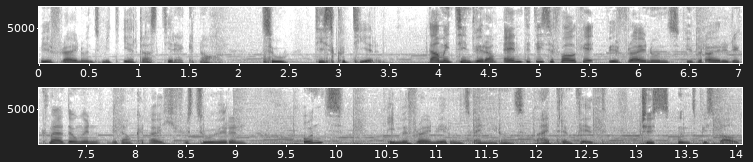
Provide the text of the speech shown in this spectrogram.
Wir freuen uns mit ihr das direkt noch zu diskutieren. Damit sind wir am Ende dieser Folge. Wir freuen uns über eure Rückmeldungen. Wir danken euch fürs Zuhören und immer freuen wir uns, wenn ihr uns weiterempfehlt. Tschüss und bis bald.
